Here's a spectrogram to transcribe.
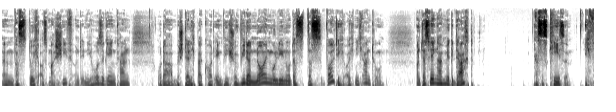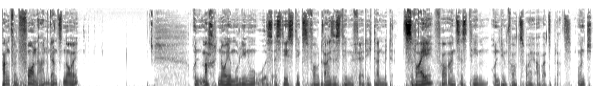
ähm, was durchaus mal schief und in die Hose gehen kann oder bestelle ich bei Cord irgendwie schon wieder einen neuen Molino? Das, das wollte ich euch nicht antun. Und deswegen habe ich mir gedacht, das ist Käse. Ich fange von vorne an, ganz neu und mache neue Molino USSD-Sticks V3-Systeme fertig, dann mit zwei V1-Systemen und dem V2-Arbeitsplatz. Und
